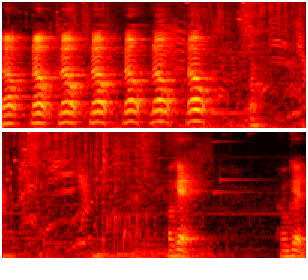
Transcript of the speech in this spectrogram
No, no, no, no, no, no, no. Okay. I'm good.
